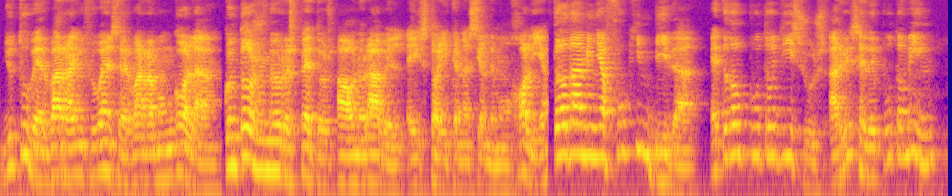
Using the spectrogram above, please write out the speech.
youtuber barra influencer barra mongola, con todos os meus respetos á honorável e histórica nación de Mongolia, toda a miña fucking vida e todo o puto Jesus a rirse de puto min,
